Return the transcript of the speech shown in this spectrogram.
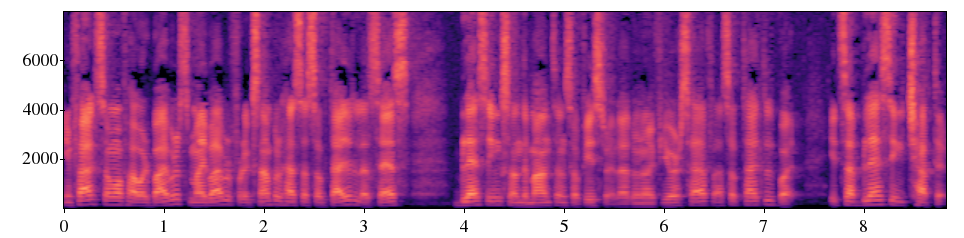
In fact, some of our Bibles, my Bible, for example, has a subtitle that says Blessings on the Mountains of Israel. I don't know if yours have a subtitle, but it's a blessing chapter.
